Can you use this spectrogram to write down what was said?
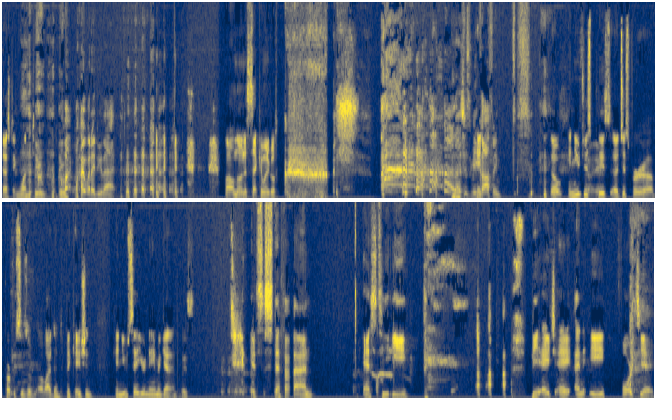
Testing one, two. two. Why, why would I do that? Well, I'll know in a second when it goes. That's just me Can- coughing. So, can you just Sorry. please, uh, just for uh, purposes of, of identification, can you say your name again, please? It's Stéphane, S T E P H A N E Fortier.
